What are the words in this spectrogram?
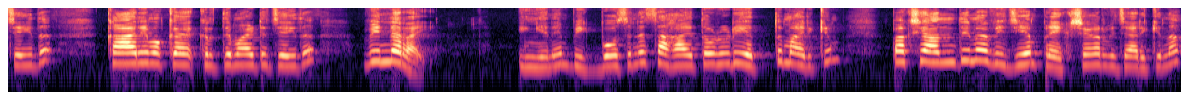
ചെയ്ത് കാര്യമൊക്കെ കൃത്യമായിട്ട് ചെയ്ത് വിന്നറായി. ഇങ്ങനെ ബിഗ് ബോസിന്റെ സഹായത്തോടുകൂടി എത്തുമായിരിക്കും. പക്ഷേ അന്തിമ വിജയം പ്രേക്ഷകർ വിചാരിക്കുന്ന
